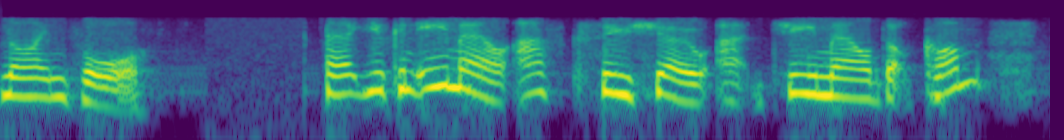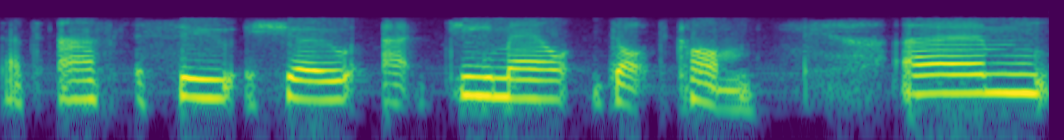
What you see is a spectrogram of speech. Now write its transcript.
nine four. Uh, you can email asksueshow at gmail.com. That's asksueshow at gmail.com. Um,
